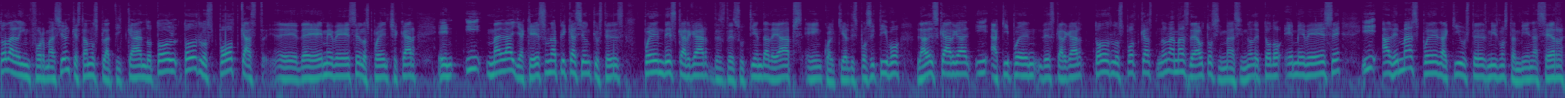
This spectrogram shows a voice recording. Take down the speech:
toda la información que estamos platicando, todo- todos los podcasts eh, de MBS los pueden checar en Himalaya, que es una aplicación que ustedes pueden descargar desde su tienda de apps en cualquier dispositivo, la descargan y aquí pueden descargar todos los podcasts, no nada más de autos y más, sino de todo MBS y además pueden aquí ustedes mismos también hacer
